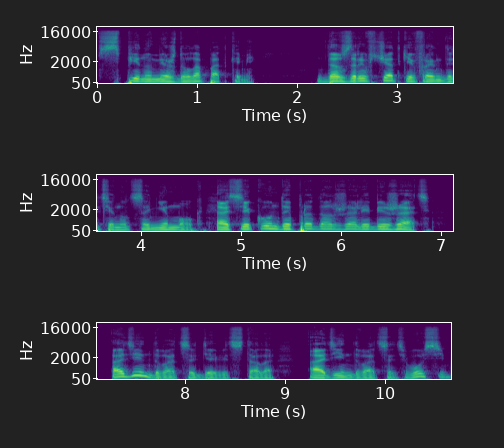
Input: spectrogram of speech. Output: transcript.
в спину между лопатками. До взрывчатки Фрэнк дотянуться не мог, а секунды продолжали бежать. 1.29 стало 1.28,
